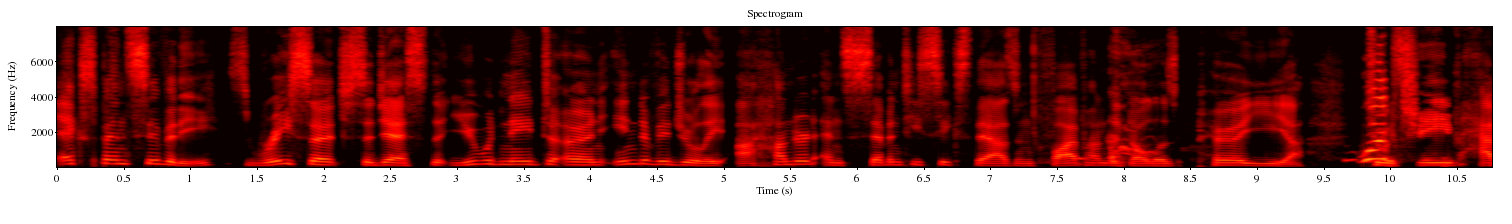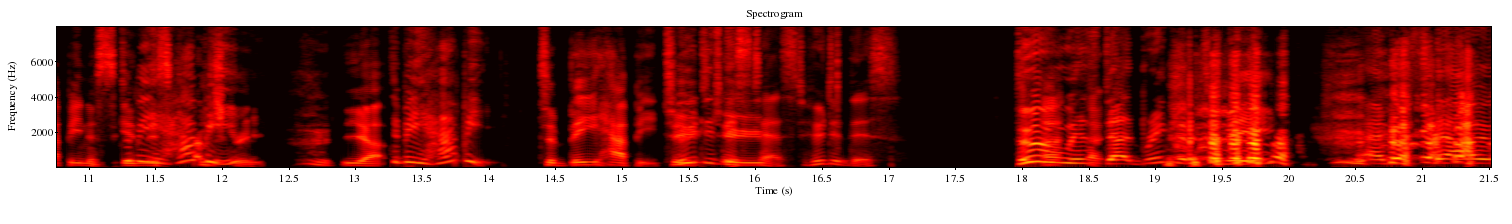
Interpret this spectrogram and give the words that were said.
expensivity research suggests that you would need to earn individually hundred and seventy-six thousand five hundred dollars per year to achieve happiness To in be this happy? country. Yeah, To be happy. to be happy. To, Who did this test? Who did this? Who Uh, has uh, done? Bring them to me, and I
